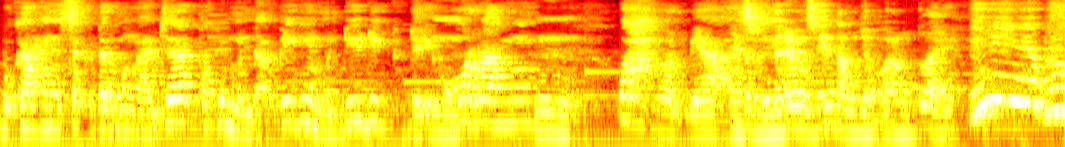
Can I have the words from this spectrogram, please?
Bukan hanya sekedar mengajar tapi mendampingi mendidik jadi Hmm. orang. Hmm. wah luar biasa ya sebenarnya mestinya tanggung jawab orang tua ya. Iya bro.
